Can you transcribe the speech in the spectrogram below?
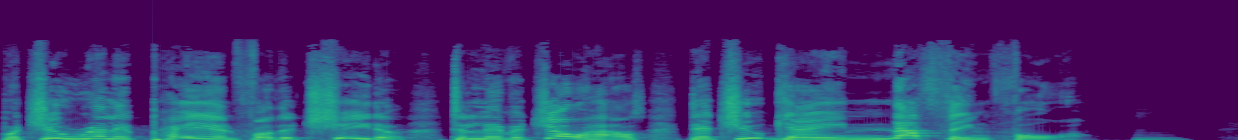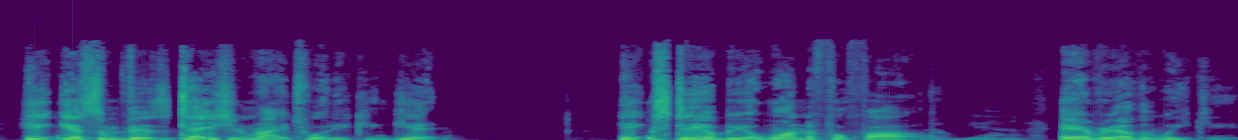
but you really paying for the cheater to live at your house that you gain nothing for. He gets some visitation rights what he can get. He can still be a wonderful father oh, every other weekend.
